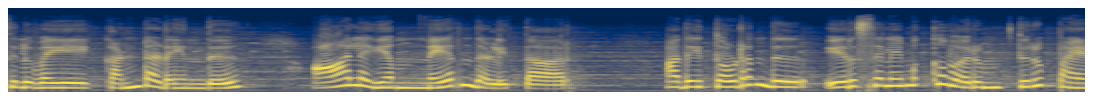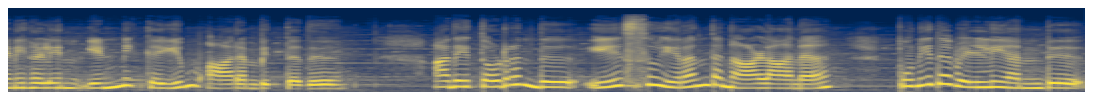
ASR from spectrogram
சிலுவையை கண்டடைந்து ஆலயம் நேர்ந்தளித்தார். அதைத் தொடர்ந்து எருசலேமுக்கு வரும் திருப்பயணிகளின் எண்ணிக்கையும் ஆரம்பித்தது. அதைத் தொடர்ந்து இயேசு இறந்த நாளான புனித வெள்ளி அன்று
